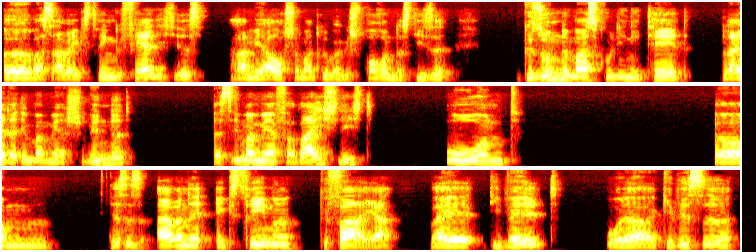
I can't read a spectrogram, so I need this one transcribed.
äh, was aber extrem gefährlich ist, haben wir ja auch schon mal drüber gesprochen, dass diese gesunde Maskulinität leider immer mehr schwindet, es immer mehr verweichlicht und ähm, das ist aber eine extreme Gefahr, ja, weil die Welt oder gewisse,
